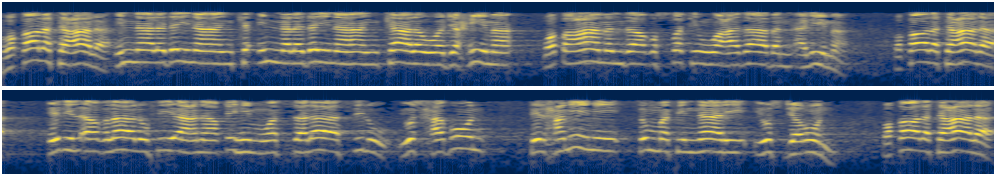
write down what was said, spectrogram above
وقال تعالى إن لدينا, إن لدينا أنكالا وجحيما وطعاما ذا غصة وعذابا أليما. وقال تعالى إذ الأغلال في أعناقهم والسلاسل يسحبون في الحميم ثم في النار يسجرون. وقال تعالى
